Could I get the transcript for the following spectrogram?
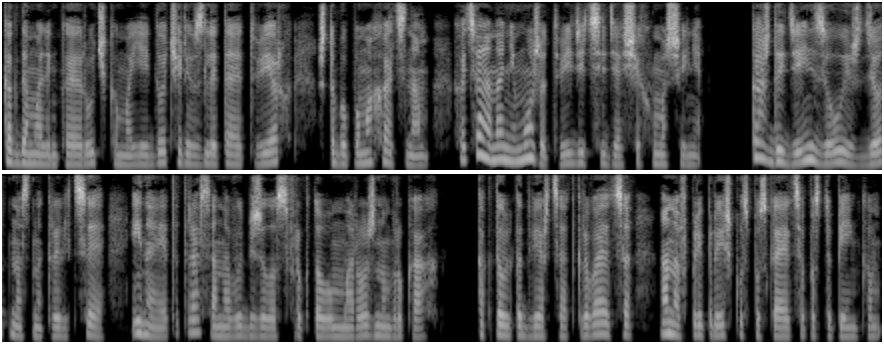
когда маленькая ручка моей дочери взлетает вверх, чтобы помахать нам, хотя она не может видеть сидящих в машине. Каждый день Зои ждет нас на крыльце, и на этот раз она выбежала с фруктовым мороженым в руках. Как только дверцы открываются, она в припрыжку спускается по ступенькам.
